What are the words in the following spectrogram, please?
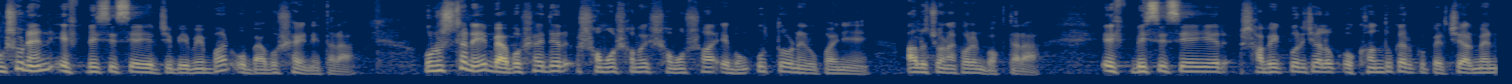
অংশ নেন এফবিসিসিআই এর জিবি মেম্বার ও ব্যবসায়ী নেতারা। অনুষ্ঠানে ব্যবসায়ীদের সমসাময়িক সমস্যা এবং উত্তরণের উপায় নিয়ে আলোচনা করেন বক্তারা। এফবিসিসিআই এর সাবেক পরিচালক ও খন্দকার গ্রুপের চেয়ারম্যান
